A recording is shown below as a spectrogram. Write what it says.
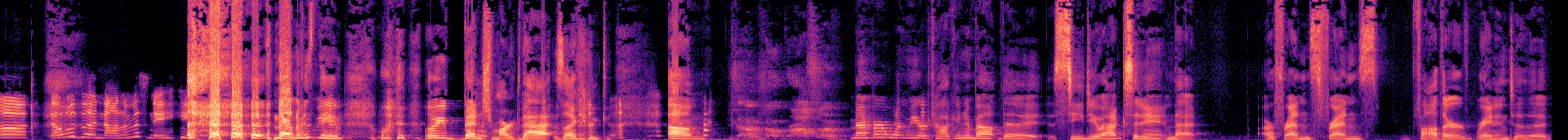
Uh, that was an anonymous name. Anonymous name. Let me benchmark that so I can um You so aggressive. Remember when we were talking about the Sea-Doo accident and that our friend's friend's father ran into the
